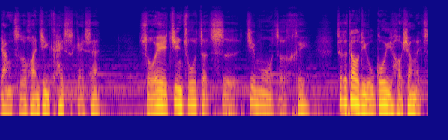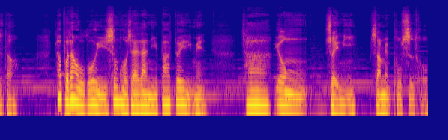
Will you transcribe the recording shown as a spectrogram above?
养殖环境开始改善。所谓近朱者赤，近墨者黑。这个道理，吴郭鱼好像也知道。他不让吴郭鱼生活在烂泥巴堆里面，他用水泥上面铺石头。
